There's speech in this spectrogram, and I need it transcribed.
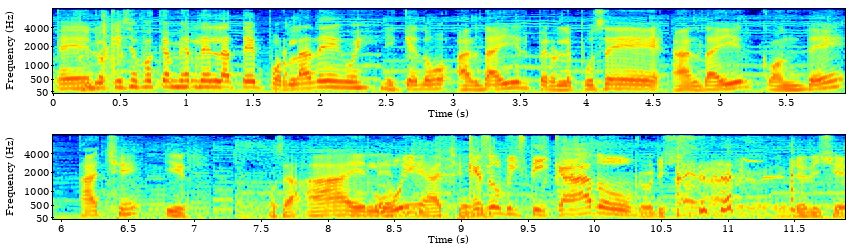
eh, lo que hice fue cambiarle la T por la D, güey. Y quedó Aldair, pero le puse Aldair con D, H, IR. O sea, A, L, Uy, D, H. qué sofisticado. Qué original, güey. Yo dije,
